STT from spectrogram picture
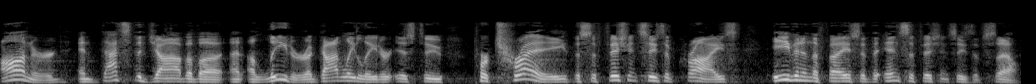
honored. And that's the job of a, a leader, a godly leader, is to portray the sufficiencies of Christ even in the face of the insufficiencies of self.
